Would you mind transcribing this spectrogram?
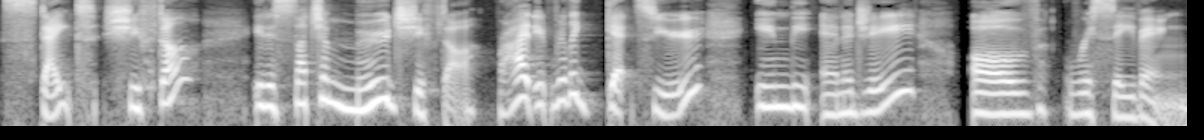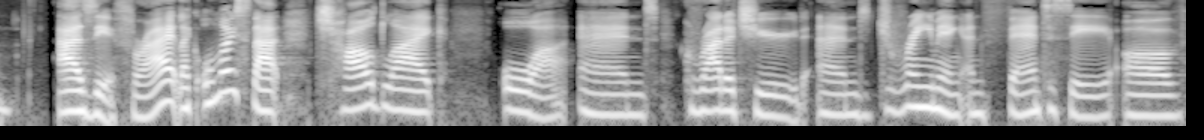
state shifter. It is such a mood shifter, right? It really gets you in the energy of receiving, as if, right? Like almost that childlike awe and gratitude and dreaming and fantasy of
